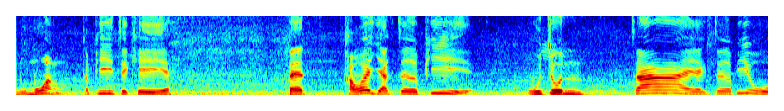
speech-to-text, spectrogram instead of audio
หนูม่วงกับพี่เจเคแต่เขาว่าอยากเจอพี่อูจุน ใช่ อยากเจอพี่อู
